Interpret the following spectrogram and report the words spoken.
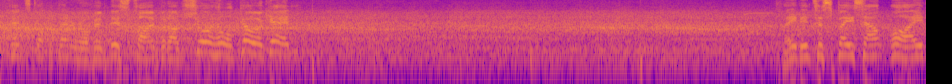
defence got the better of him this time, but I'm sure he'll go again. Played into space out wide.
